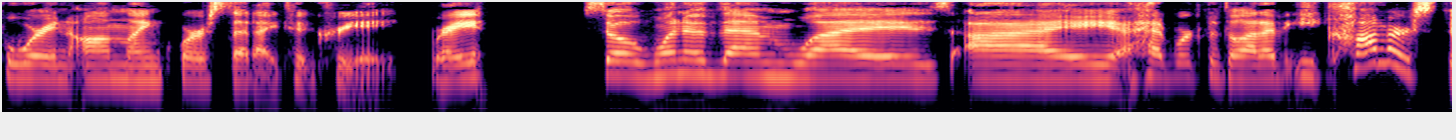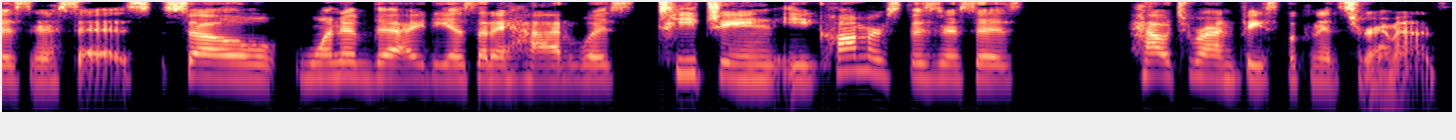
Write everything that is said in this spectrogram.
for an online course that I could create, right? So one of them was I had worked with a lot of e-commerce businesses. So one of the ideas that I had was teaching e-commerce businesses how to run Facebook and Instagram ads.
